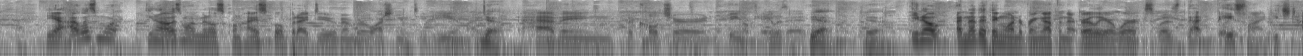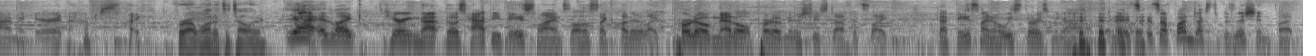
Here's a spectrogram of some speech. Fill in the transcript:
Yeah, I was more, you know, I was more in middle school and high school, but I do remember watching MTV and like Yeah. having the culture and being okay with it. Yeah, yeah, You know, another thing I wanted to bring up in the earlier works was that bass line. Each time I hear it, I'm just like, For I wanted to tell her. yeah, and like hearing that those happy bass lines, all this like other like proto metal, proto ministry stuff. It's like that bass line always throws me off, and it's it's a fun juxtaposition. But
